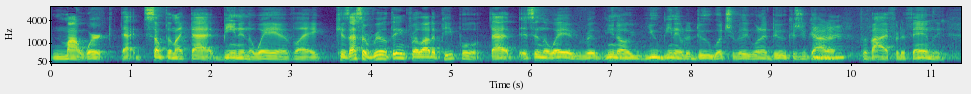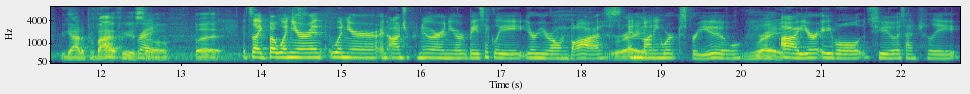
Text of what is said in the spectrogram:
my work that something like that being in the way of like because that's a real thing for a lot of people that it's in the way of you know you being able to do what you really want to do because you gotta mm-hmm. provide for the family you gotta provide for yourself right. But it's like, but when you're in, when you're an entrepreneur and you're basically you're your own boss right. and money works for you, right? Uh, you're able to essentially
